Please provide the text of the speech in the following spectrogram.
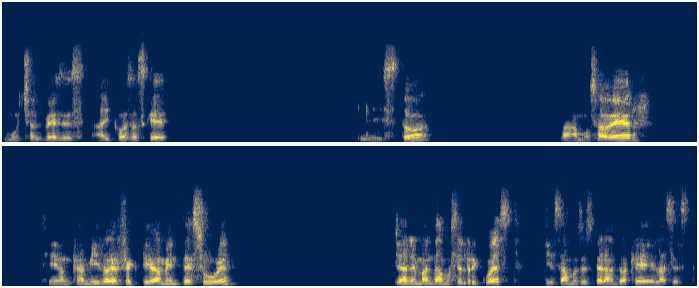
muchas veces hay cosas que... Listo. Vamos a ver si don Camilo efectivamente sube. Ya le mandamos el request y estamos esperando a que él asista.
